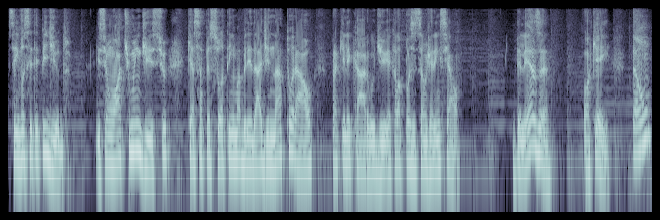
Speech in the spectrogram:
sem você ter pedido. Isso é um ótimo indício que essa pessoa tem uma habilidade natural para aquele cargo de aquela posição gerencial. Beleza? Ok. Então,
